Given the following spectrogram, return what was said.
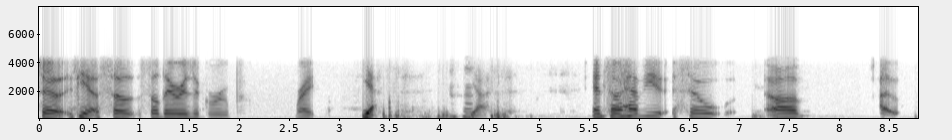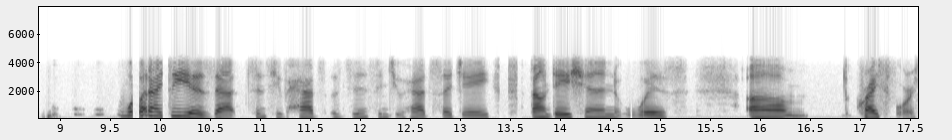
So yeah, so so there is a group, right? Yes. Mm-hmm. Yes. And so have you so uh what I see is that since you've had since you had such a foundation with um, Christ Force,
